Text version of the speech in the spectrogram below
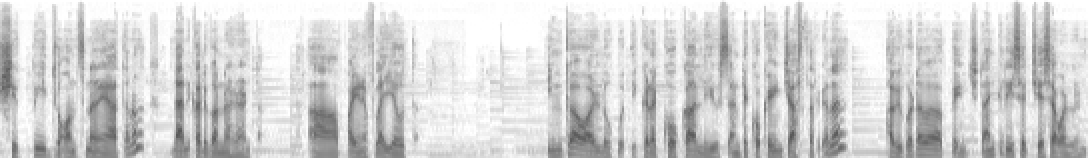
షిప్పీ జాన్సన్ అనే అతను దాన్ని కనుగొన్నాడంట. పైన ఫ్లై అవుతా. ఇంకా వాళ్ళు ఇక్కడ కోకా లీవ్స్ అంటే కొకైన్ చేస్తారు కదా అవి కూడా పెంచడానికి రీసెర్చ్ చేసేవాళ్ళంట.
